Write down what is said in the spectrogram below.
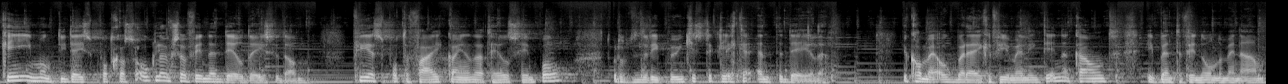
Ken je iemand die deze podcast ook leuk zou vinden? Deel deze dan. Via Spotify kan je dat heel simpel door op de drie puntjes te klikken en te delen. Je kan mij ook bereiken via mijn LinkedIn-account. Ik ben te vinden onder mijn naam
